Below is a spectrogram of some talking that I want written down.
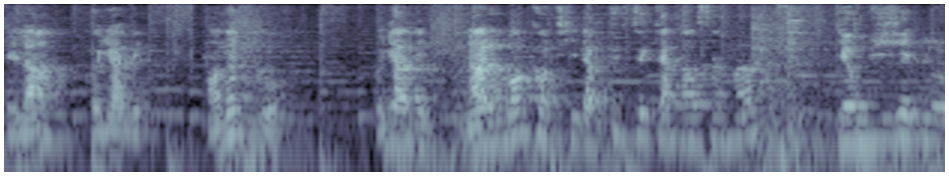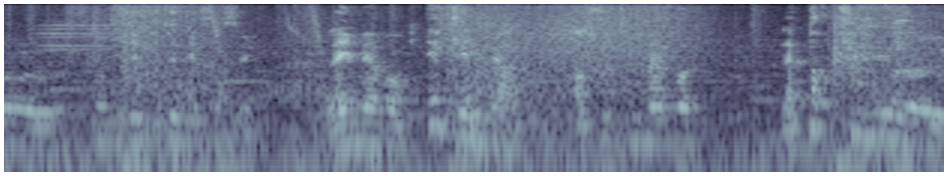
Et là, regardez, en un tour, regardez, normalement quand il a plus de cartes dans sa main, t'es obligé de, obligé de te défausser. Là, il m'invoque Ecclesia. Ensuite, il m'invoque la tortue euh.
